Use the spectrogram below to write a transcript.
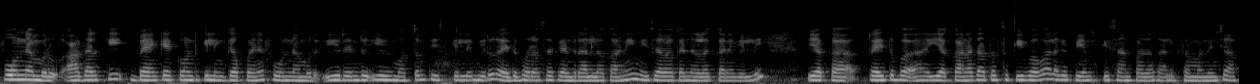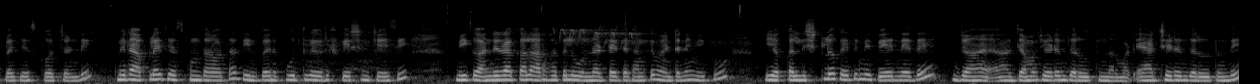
ఫోన్ నెంబరు ఆధార్కి బ్యాంక్ అకౌంట్కి లింక్ అప్ అయిన ఫోన్ నెంబరు. ఈ రెండు ఇవి మొత్తం తీసుకెళ్ళి మీరు రైతు భరోసా కేంద్రాల్లో కానీ మీ సేవా కేంద్రాలకు కానీ వెళ్ళి ఈ యొక్క రైతు భ- ఈ యొక్క అన్నదాత సుఖీభావ అలాగే పిఎం కిసాన్ పథకాలకు సంబంధించి అప్లై చేసుకోవచ్చండి. మీరు అప్లై చేసుకున్న తర్వాత దీనిపైన పూర్తిగా వెరిఫికేషన్ చేసి మీకు అన్ని రకాల అర్హతలు ఉన్నట్టయితే కనుక వెంటనే మీకు ఈ యొక్క లిస్టులోకి అయితే మీ పేరుని అయితే జా జమ చేయడం జరుగుతుంది అనమాట యాడ్ చేయడం జరుగుతుంది.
